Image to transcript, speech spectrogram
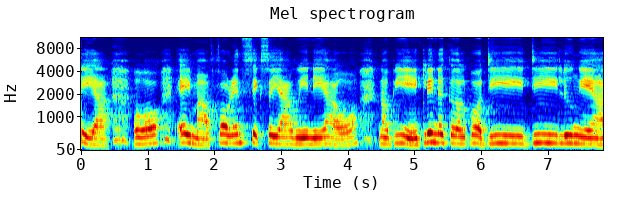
တွေကဟောအဲ့မှာ forensic ဆရာဝန်တွေရရောနောက်ပြီးရင် clinical ပေါ့ဒီဒီလူငယ်ဟာ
